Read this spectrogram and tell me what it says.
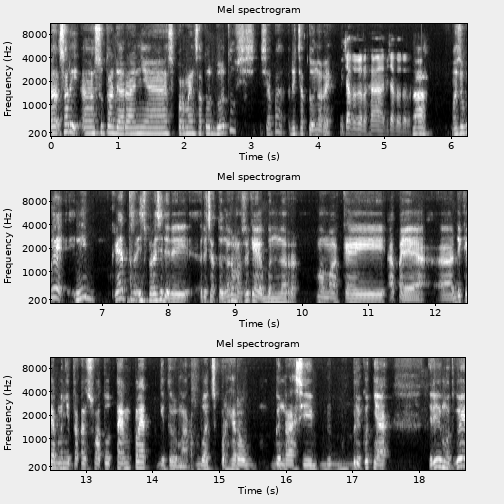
eh, sorry eh, sutradaranya Superman 1 2 tuh si- siapa? Richard Donner ya? Richard Donner ha Richard Donner. Maksud gue ini kayak terinspirasi dari Richard Donner maksudnya kayak bener memakai apa ya uh, dia kayak menciptakan suatu template gitu loh Mar buat superhero generasi ber- berikutnya. Jadi menurut gue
